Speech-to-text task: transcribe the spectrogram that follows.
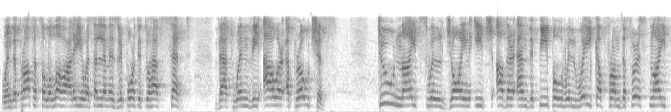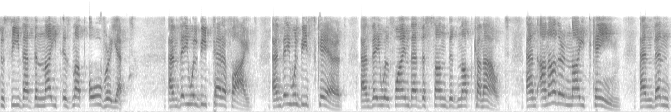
When the Prophet sallallahu alayhi wasallam is reported to have said that when the hour approaches, two nights will join each other and the people will wake up from the first night to see that the night is not over yet. And they will be terrified and they will be scared and they will find that the sun did not come out. And another night came, and then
